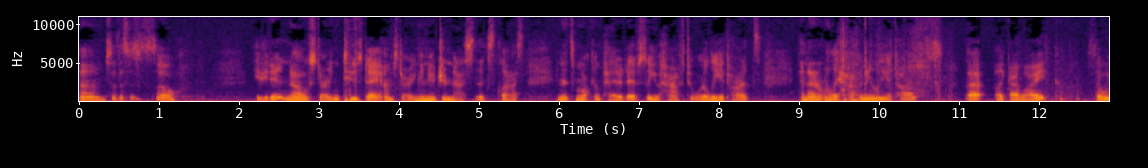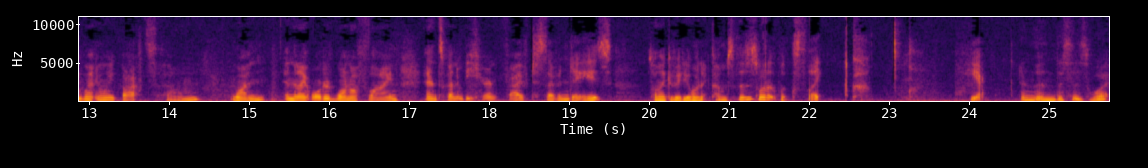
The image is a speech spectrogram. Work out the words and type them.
Um, so this is so if you didn't know, starting Tuesday, I'm starting a new gymnastics class, and it's more competitive, so you have to wear leotards. And I don't really have any leotards that like I like, so we went and we bought some, one, and then I ordered one offline, and it's gonna be here in five to seven days. So I'll make a video when it comes. This is what it looks like. Yeah, and then this is what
